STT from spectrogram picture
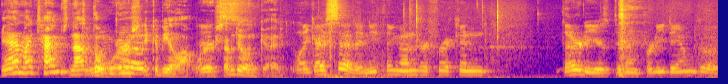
Yeah, my time's not the worst. good. It could be a lot worse. It's- I'm doing good. Like I said, anything under freaking 30 is doing pretty damn good.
